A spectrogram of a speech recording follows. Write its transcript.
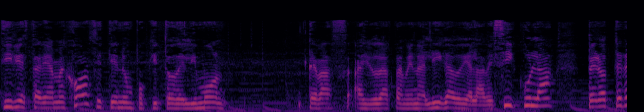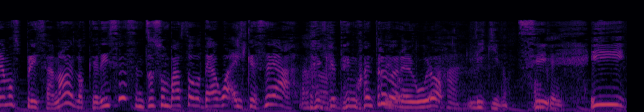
si es estaría mejor, si tiene un poquito de limón. Te vas a ayudar también al hígado y a la vesícula, pero tenemos prisa, ¿no? Es lo que dices. Entonces un vaso de agua, el que sea, Ajá. el que te encuentres Pero, en el buró. Ajá, líquido. Sí. Y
